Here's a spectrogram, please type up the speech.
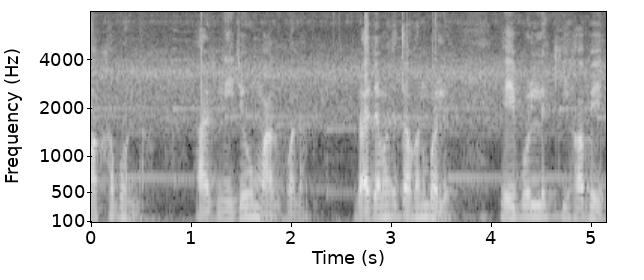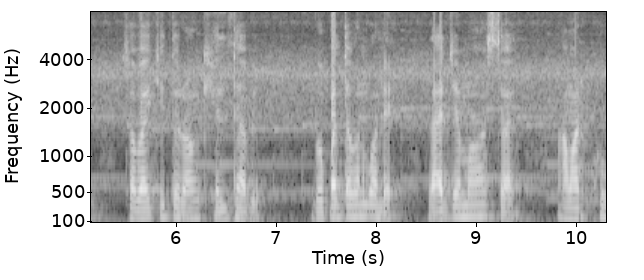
মাখাবো না আর নিজেও মাখবো না। রাজামশাই তখন বলে, এই বললে কি হবে? সবাইকে তো রং খেলতে হবে। গোপাল তখন বলে রাজা মহাশয় আমার খুব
